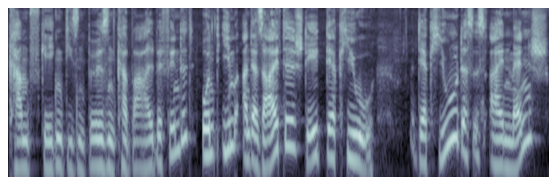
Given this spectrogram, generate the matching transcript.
Undercover-Kampf gegen diesen bösen Kabal befindet. Und ihm an der Seite steht der Q. Der Q, das ist ein Mensch,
